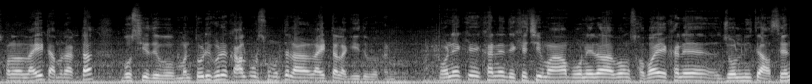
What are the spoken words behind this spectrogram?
সোলার লাইট আমরা একটা বসিয়ে দেবো। মানে তড়ি করে কাল পরশুর মধ্যে লাইটটা লাগিয়ে দেবো এখানে। অনেকে এখানে দেখেছি মা বোনেরা এবং সবাই এখানে জল নিতে আসেন।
